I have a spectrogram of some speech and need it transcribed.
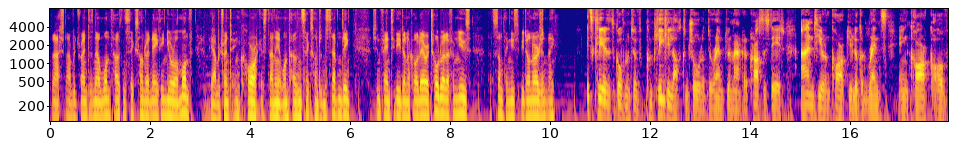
The national average rent is now €1,618 Euro a month. The average rent in Cork is standing at 1,670. Sinn Féin TD Donnchadh Ó Laoghaire told Red FM News that something needs to be done urgently it's clear that the government have completely lost control of the rental market across the state and here in Cork. You look at rents in Cork of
